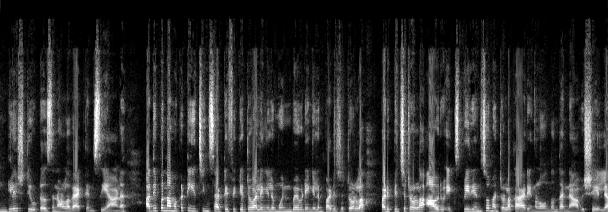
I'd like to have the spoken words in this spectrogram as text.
ഇംഗ്ലീഷ് ട്യൂട്ടേഴ്സിനുള്ള വാക്കൻസിയാണ്. അതിപ്പോൾ നമുക്ക് ടീച്ചിങ് സർട്ടിഫിക്കറ്റോ അല്ലെങ്കിൽ മുൻപ് എവിടെയെങ്കിലും പഠിച്ചിട്ടുള്ള പഠിപ്പിച്ചിട്ടുള്ള ആ ഒരു എക്സ്പീരിയൻസോ മറ്റുള്ള കാര്യങ്ങളോ ഒന്നും തന്നെ ആവശ്യമില്ല.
